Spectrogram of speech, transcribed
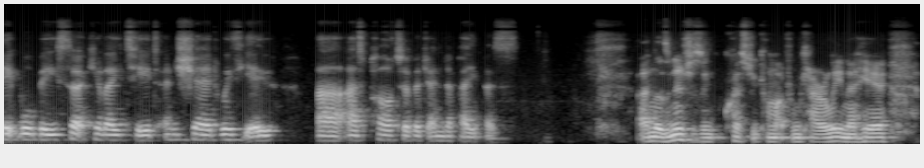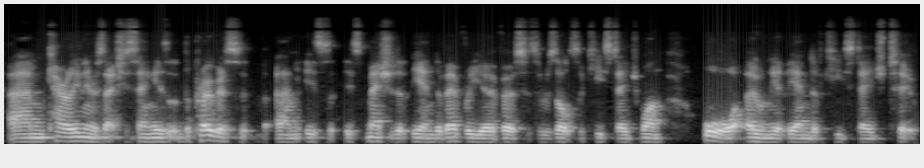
it will be circulated and shared with you uh, as part of agenda papers. And there's an interesting question come up from Carolina here. Um, Carolina is actually saying is the progress um, is, is measured at the end of every year versus the results of key stage one or only at the end of key stage two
